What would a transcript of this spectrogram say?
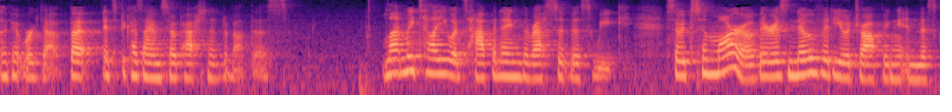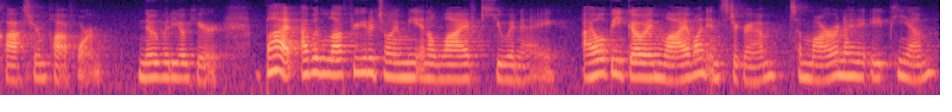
a bit worked up, but it's because I am so passionate about this let me tell you what's happening the rest of this week. So tomorrow there is no video dropping in this classroom platform. No video here. But I would love for you to join me in a live Q&A. I will be going live on Instagram tomorrow night at 8 p.m.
